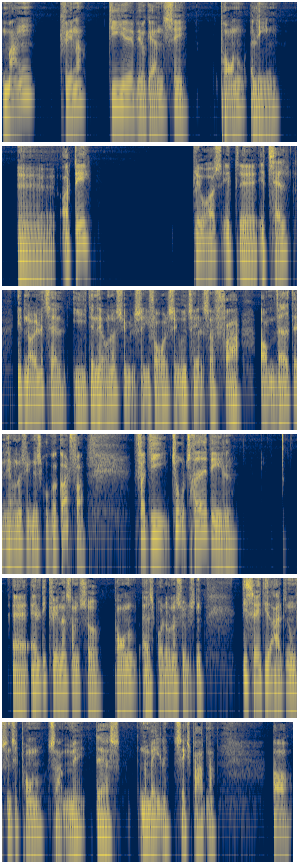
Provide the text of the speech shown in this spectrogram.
mange kvinder, de øh, vil jo gerne se porno alene. Øh, og det blev også et, øh, et tal, et nøgletal i den her undersøgelse i forhold til udtalelser fra, om hvad den her undersøgelse skulle gå godt for. Fordi to tredjedele af alle de kvinder, som så porno, adspurgte undersøgelsen, de sagde, at de havde aldrig nogensinde set porno sammen med deres normale sexpartner. Og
